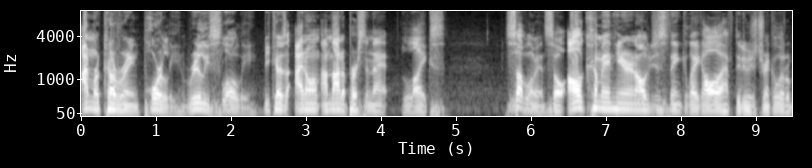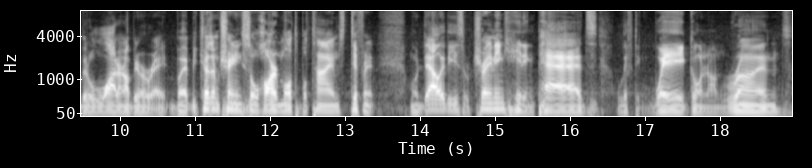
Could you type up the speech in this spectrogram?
I'm recovering poorly, really slowly, because I don't, I'm not a person that likes supplements. So I'll come in here and I'll just think like all I have to do is drink a little bit of water and I'll be all right. But because I'm training so hard multiple times, different modalities of training, hitting pads, lifting weight, going on runs,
